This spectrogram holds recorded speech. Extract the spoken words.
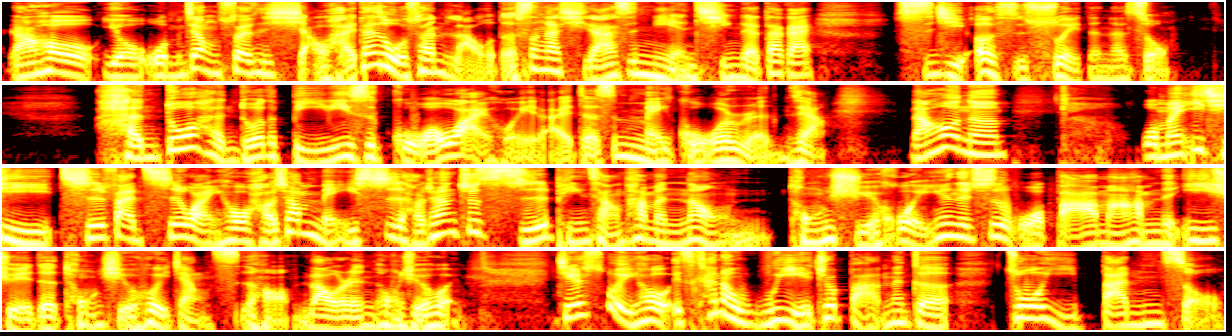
然后有我们这样算是小孩，但是我算老的，剩下其他是年轻的，大概十几二十岁的那种，很多很多的比例是国外回来的，是美国人这样，然后呢，我们一起吃饭，吃完以后好像没事，好像就只是平常他们那种同学会，因为那是我爸妈他们的医学的同学会这样子哈，老人同学会结束以后，it's kind of weird，就把那个桌椅搬走，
